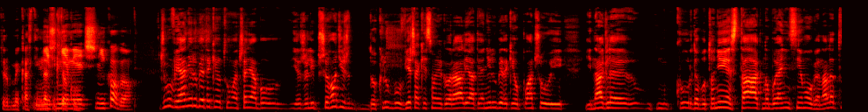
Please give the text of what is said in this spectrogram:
Zróbmy casting na niż TikToku. nie mieć nikogo. Czy mówię, ja nie lubię takiego tłumaczenia, bo jeżeli przychodzisz do klubu, wiesz jakie są jego realia, to ja nie lubię takiego płaczu i, i nagle, mm, kurde, bo to nie jest tak, no bo ja nic nie mogę, no ale to,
